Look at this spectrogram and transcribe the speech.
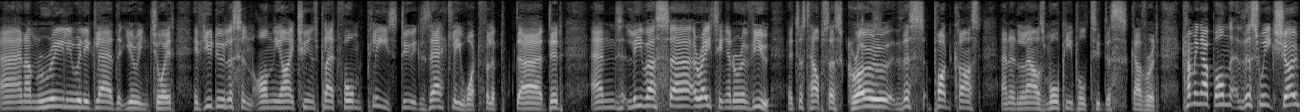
Uh, and I'm really, really glad that you enjoy it. If you do listen on the iTunes platform, please do exactly what Philip uh, did and leave us uh, a rating and a review. It just helps us grow this podcast and it allows more people to discover it. Coming up on this week's show,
